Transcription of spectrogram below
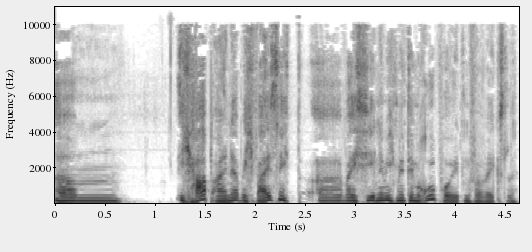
Ähm, ich habe eine, aber ich weiß nicht, äh, weil ich sie nämlich mit dem Ruhrpoeten verwechsle.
